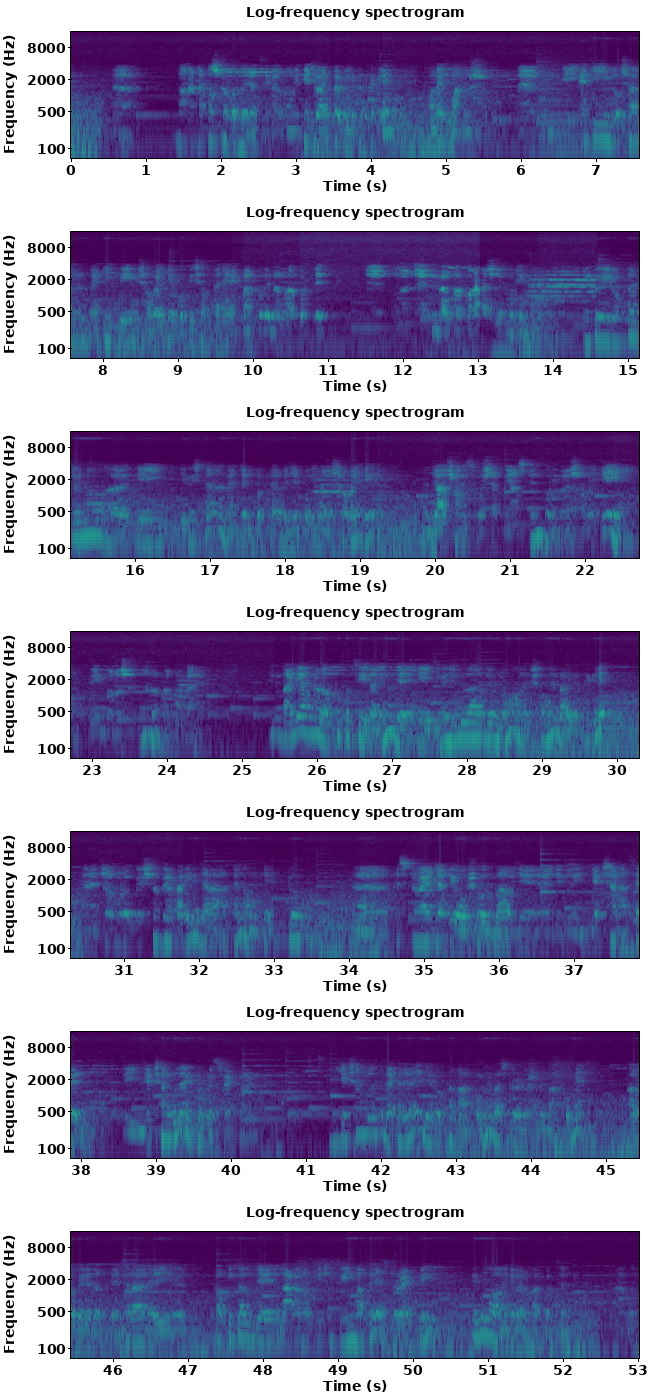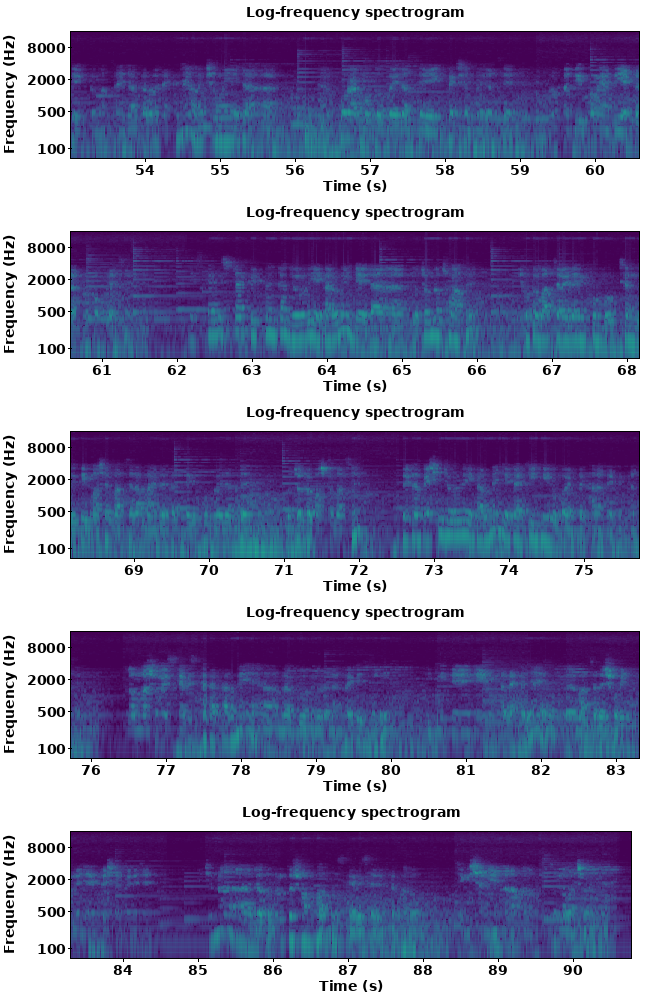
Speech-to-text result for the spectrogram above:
মানাটা কষ্টকর হয়ে যাচ্ছে। কারণ অনেকে জয়েন্ট ফ্যামিলিতে থাকে অনেক মানুষ এই একই লোশন একই ক্রিম সবাইকে প্রতি সপ্তাহে একবার করে ব্যবহার করতে ব্যবহার করাটা আসলে কঠিন। কিন্তু এই রোগটার জন্য এই জিনিসটা মেনটেন করতে হবে যে পরিবারের সবাইকে, যার সংস্পর্শে আপনি আসছেন, পরিবারের সবাইকে এই ক্রিম বা লোশনগুলো ব্যবহার করতে কিন্তু বাইরে আমরা লক্ষ্য করছি ইদানিং যে এই জিনিসগুলোর জন্য অনেক সময় বাইরে থেকে চর্মরোগ বিশেষজ্ঞের বাইরে যারা আছেন, অনেকে একটু স্টেরয়েড জাতীয় ওষুধ বা ওই যে যেগুলো ইনজেকশন আছে, এই ইনজেকশনগুলো একটু প্রেসক্রাইব করেন। ইনজেকশনগুলোতে দেখা যায় যে রোগটা না কমে বা স্টেরয়েড ওষুধে না কমে আরও বেড়ে যাচ্ছে। এছাড়া এই টপিক্যাল যে লাগানোর কিছু ক্রিম আছে স্টেরয়েড ক্রিম এগুলো অনেকে ব্যবহার করছেন। অতিরিক্ত মাত্রায় যার কারণে দেখা যায় অনেক সময় এটা আহ, মতো হয়ে যাচ্ছে ইনফেকশন হয়ে যাচ্ছে দীর্ঘমেয়াদী একটা প্রকোপ ফেলছে স্ক্যাবিসটা ট্রিটমেন্টটা জরুরি এ কারণেই যে এটা আহ, প্রচণ্ড ছোঁয়াতে ছোট বাচ্চারা ইদানিং খুব ভুগছেন দুই তিন মাসের বাচ্চারা মায়েদের কাছ থেকে খুব হয়ে যাচ্ছে প্রচণ্ড কষ্ট পাচ্ছেন। এটা বেশি জরুরি এই কারণে যেটা কিডনির উপর একটা খারাপ এফেক্ট আছে। লম্বা সময় স্ক্যাবেজ থাকার কারণে, আমরা গ্লোমেরুলার নেফ্রাইটিস বলি কিডনিতে এই রোগটা দেখা যায় এবং বাচ্চাদের শরীর ফুলে যায় প্রেশার বেড়ে যায়। এই জন্য যত দ্রুত সম্ভব স্ক্যাবেজের একটা ভালো চিকিৎসা নিয়ে ফেলা ভালো। ধন্যবাদ সবাইকে।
